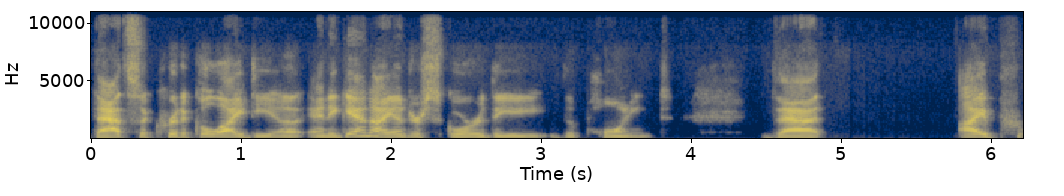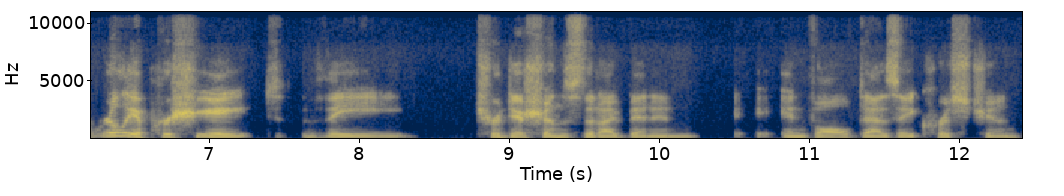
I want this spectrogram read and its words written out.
that's a critical idea. And again, I underscore the the point that I pr- really appreciate the traditions that I've been in involved as a Christian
